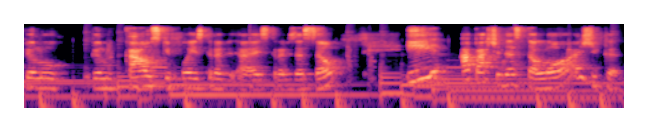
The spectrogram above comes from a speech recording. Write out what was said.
pelo, pelo caos que foi a escravização, e a partir desta lógica,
